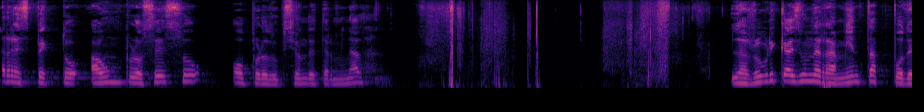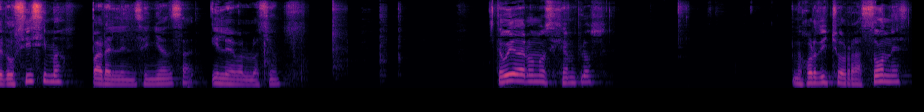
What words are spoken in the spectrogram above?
respecto a un proceso o producción determinada. La rúbrica es una herramienta poderosísima para la enseñanza y la evaluación. Te voy a dar unos ejemplos, mejor dicho, razones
